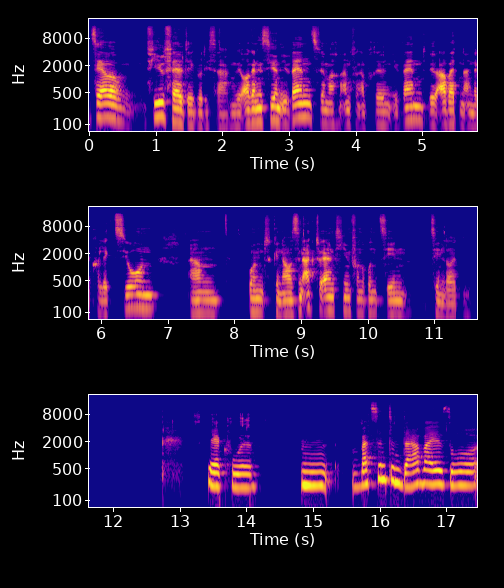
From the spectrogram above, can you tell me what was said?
sehr vielfältig, würde ich sagen. Wir organisieren Events, wir machen Anfang April ein Event, wir arbeiten an der Kollektion ähm, und genau, es sind aktuell ein Team von rund zehn, zehn Leuten. Sehr cool. Mm, was sind denn dabei so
